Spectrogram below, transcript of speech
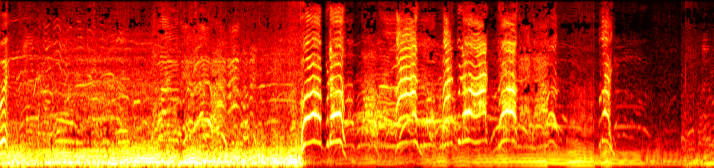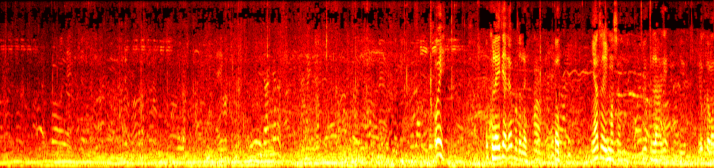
ओए Ah, बुढो आन आन बुढो आन ठोक कुदाइ ओइ यो खुलाइदिइहाल्यो बुढोले लौ यहाँ छ मसँग यो खुल्ला कि? यो खुल्ला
